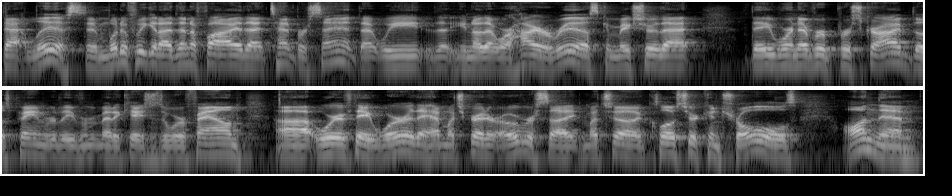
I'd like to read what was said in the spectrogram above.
that list? And what if we could identify that 10% that we, that, you know, that were higher risk and make sure that they were never prescribed those pain reliever medications that were found, uh, or if they were, they had much greater oversight, much uh, closer controls on them.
